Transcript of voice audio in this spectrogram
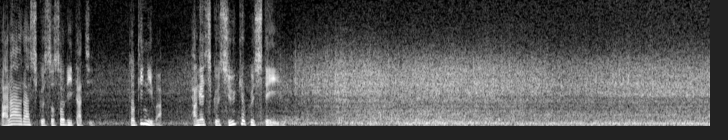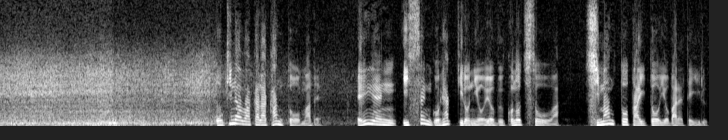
荒々しくそそり立ち時には激しく終局している。沖縄から関東まで延々1500キロに及ぶこの地層は四万十帯と呼ばれている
